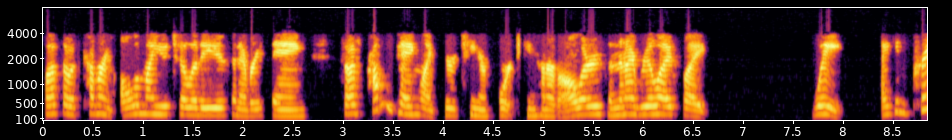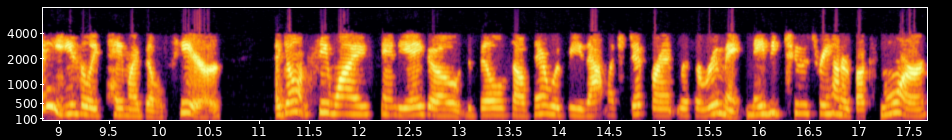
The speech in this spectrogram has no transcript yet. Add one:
Plus, I was covering all of my utilities and everything, so I was probably paying like thirteen or fourteen hundred dollars. And then I realized, like, wait, I can pretty easily pay my bills here. I don't see why San Diego, the bills out there would be that much different with a roommate. Maybe two, three hundred bucks more,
